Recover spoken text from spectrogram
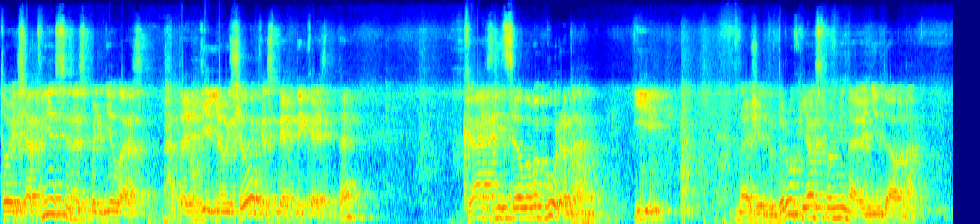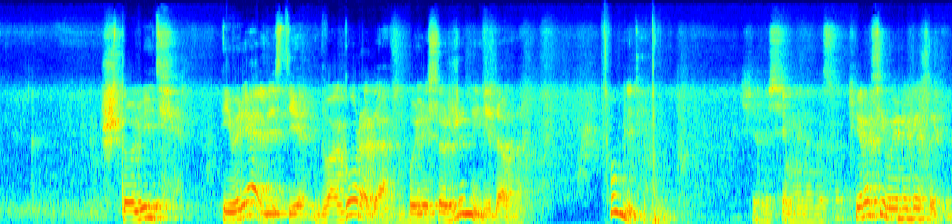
То есть ответственность поднялась от отдельного человека, смертной казни, да, казни целого города. И, значит, вдруг я вспоминаю недавно, что ведь и в реальности два города были сожжены недавно. Помните? Хиросима и Нагасаки. Хиросима и Нагасаки.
